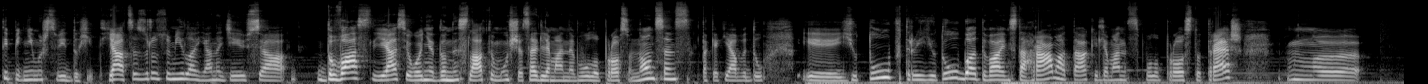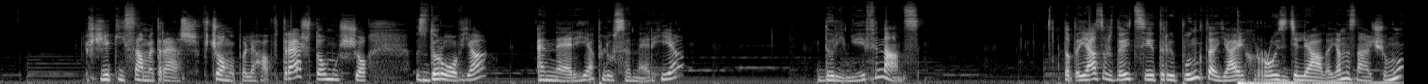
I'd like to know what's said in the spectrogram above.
ти піднімеш свій дохід. Я це зрозуміла. Я надіюся, до вас я сьогодні донесла, тому що це для мене було просто нонсенс, так як я веду Ютуб, три Ютуба, два інстаграма. Так, і для мене це було просто треш. Е, який саме треш? В чому полягав? Треш в тому, що здоров'я, енергія плюс енергія дорівнює фінанси. Тобто я завжди ці три пункти я їх розділяла. Я не знаю чому,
